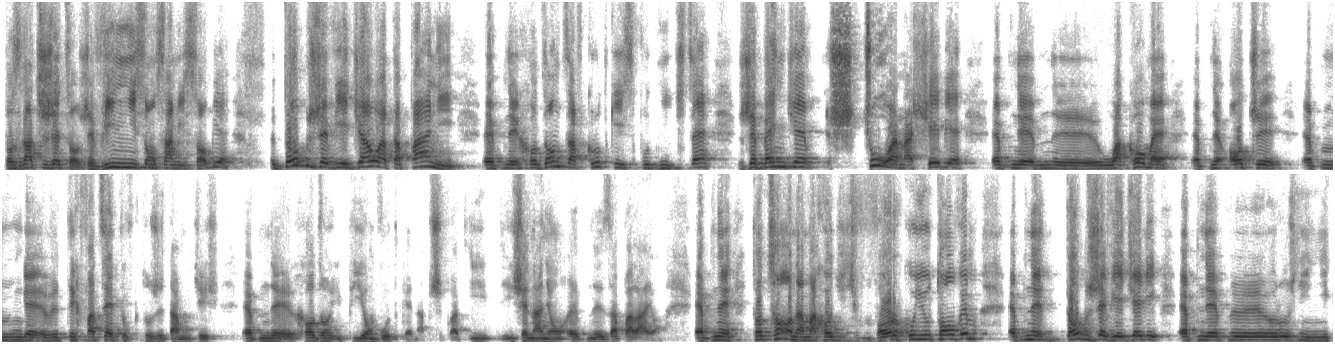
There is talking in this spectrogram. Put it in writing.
To znaczy, że co? Że winni są sami sobie? Dobrze wiedziała ta pani chodząca w krótkiej spódniczce, że będzie szczuła na siebie e, łakome oczy e, tych facetów, którzy tam gdzieś chodzą i piją wódkę na przykład i, i się na nią e, zapalają. E, To co ona ma chodzić w worku jutowym? Dobrze wiedzieli różni inni.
